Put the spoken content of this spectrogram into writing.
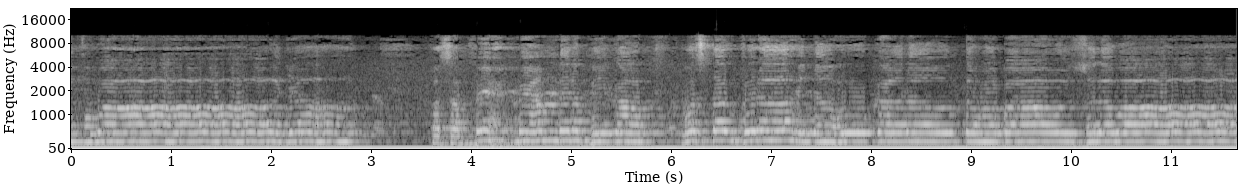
أفواجا فسبح بحمد ربك واستغفره إنه كان توابا صلوات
